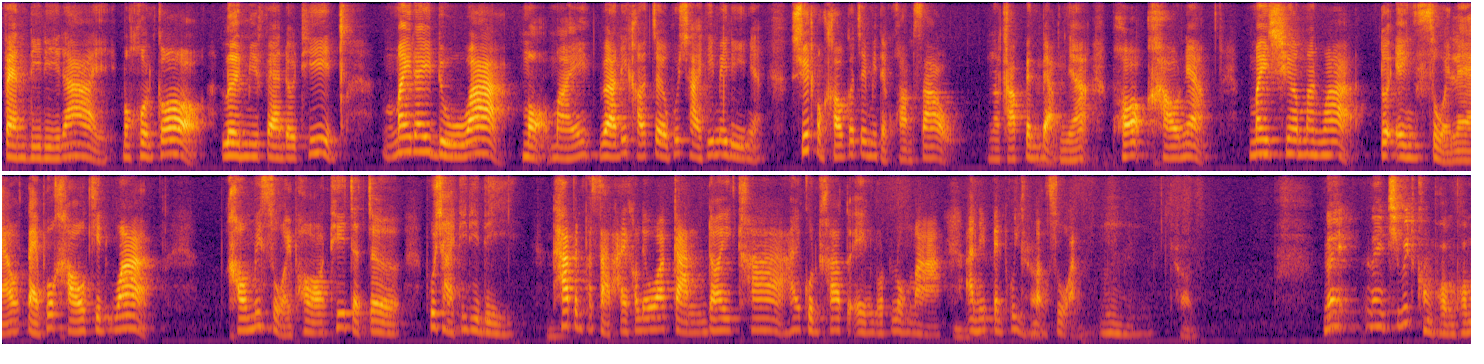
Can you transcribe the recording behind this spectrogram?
แฟนดีๆ ได้ บางคนก็เลยมีแฟนโดยที่ไม่ได้ดูว่าเหมาะไหม เวลาที่เขาเจอผู้ชายที่ไม่ดีเนี่ยชีวิตของเขาก็จะมีแต่ความเศร้านะครับ เป็นแบบนี้เพราะเขาเนี่ยไม่เชื่อมั่นว่าตัวเองสวยแล้ว แต่พวกเขาคิดว่าเขาไม่สวยพอที่จะเจอผู้ชายที่ดี ๆ ถ้าเป็นภาษาไทยเขาเรียกว่าการด้อยค่าให้คุณค่าตัวเองลดลงมา อันนี้เป็นผู้หญิงบางส่วนอืมครับในในชีวิตของผมผม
